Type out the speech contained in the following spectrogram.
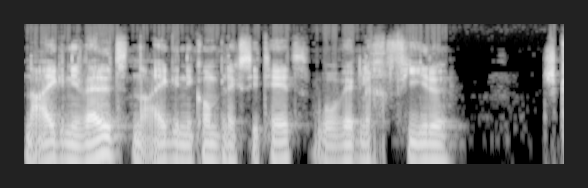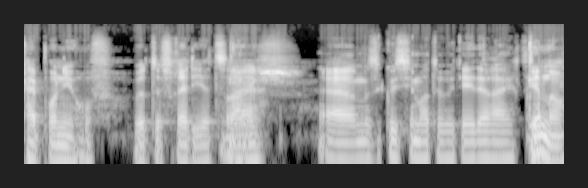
eine eigene Welt, eine eigene Komplexität, wo wirklich viel ist kein Ponyhof, würde Freddy jetzt sagen. Nein, äh, muss eine gewisse Maturität erreicht Genau.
